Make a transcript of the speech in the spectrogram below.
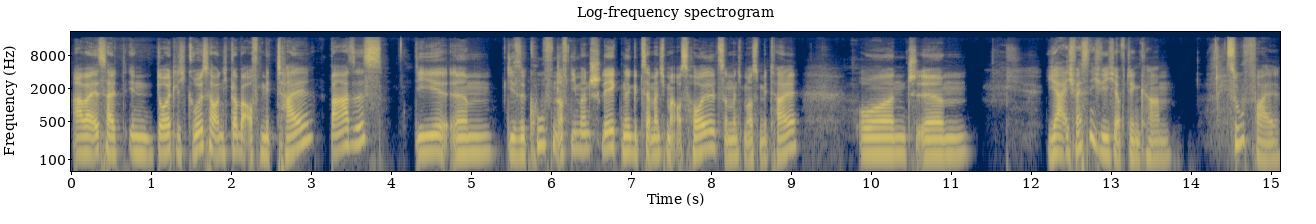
aber ist halt in deutlich größer und ich glaube auf Metallbasis. Die, ähm, diese Kufen, auf die man schlägt, ne, gibt's ja manchmal aus Holz und manchmal aus Metall. Und ähm, ja, ich weiß nicht, wie ich auf den kam. Zufall.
